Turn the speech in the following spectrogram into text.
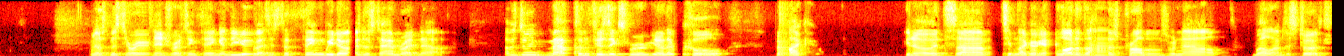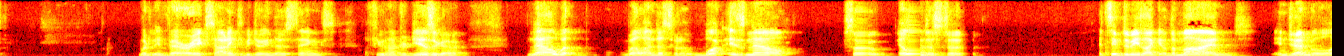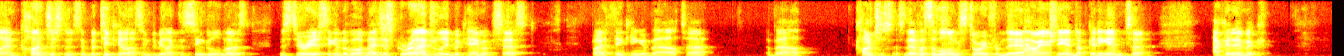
most mysterious and interesting thing in the universe. It's the thing we don't understand right now. I was doing math and physics were, you know, they're cool, but like, you know, it's uh, it seemed like okay, a lot of the hardest problems were now well understood. Would have been very exciting to be doing those things a few hundred years ago. Now, well, well understood. What is now so ill understood? It seemed to me like the mind in general and consciousness in particular seemed to be like the single most mysterious thing in the world. And I just gradually became obsessed by thinking about uh, about consciousness. And that was a long story from there. How I actually end up getting into academic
